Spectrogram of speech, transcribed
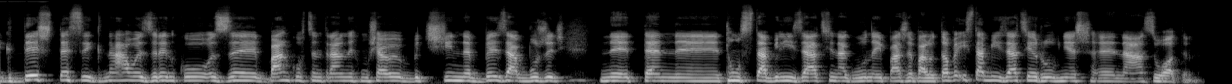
gdyż te sygnały z rynku, z banków centralnych musiały być silne, by zaburzyć e, ten, e, tą stabilizację na głównej parze walutowej i stabilizację również e, na złotym.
